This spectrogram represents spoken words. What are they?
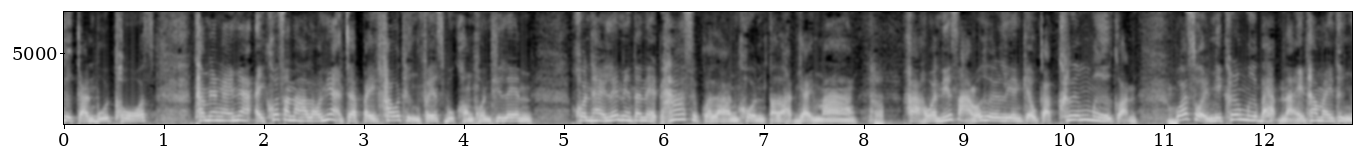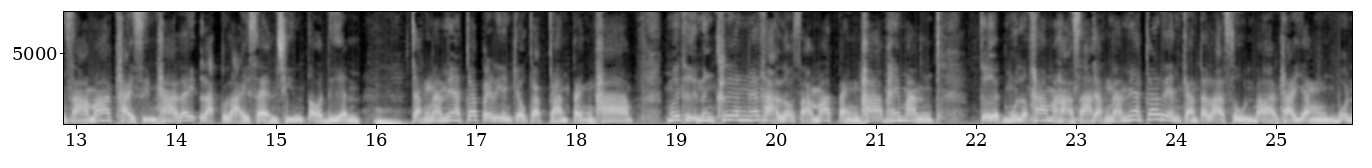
คือการบูตโพสต์ทำยังไงเนี่ยไอโฆษณาเราเนี่ยจะไปเข้าถึง Facebook ของคนที่เล่น คนไทยเล่นอินเทอร์เน็ต 50 กว่าล้านคนตลาดใหญ่มากครับค่ะ วันที่สามก็คือเรียนเกี่ยวกับเครื่องมือก่อน ว่าสวยมีเครื่องมือแบบไหนทำไมถึงสามารถขายสินค้าได้หลากหลายแสนชิ้นต่อเดือน จากนั้นเนี่ยก็ไปเรียนเกี่ยวกับการแต่งภาพมือถือหนึ่งเครื่องเนี่ยค่ะเราสามารถแต่งภาพให้มัน เกิดมูลค่ามหาศาล จากนั้นเนี่ยก็เรียนการตลาดศูนย์บาทค่ะ อย่างบน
